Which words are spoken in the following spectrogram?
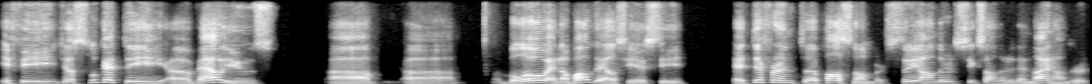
if we just look at the uh, values uh, uh below and above the LCST at different uh, pulse numbers, 300, 600, and 900,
